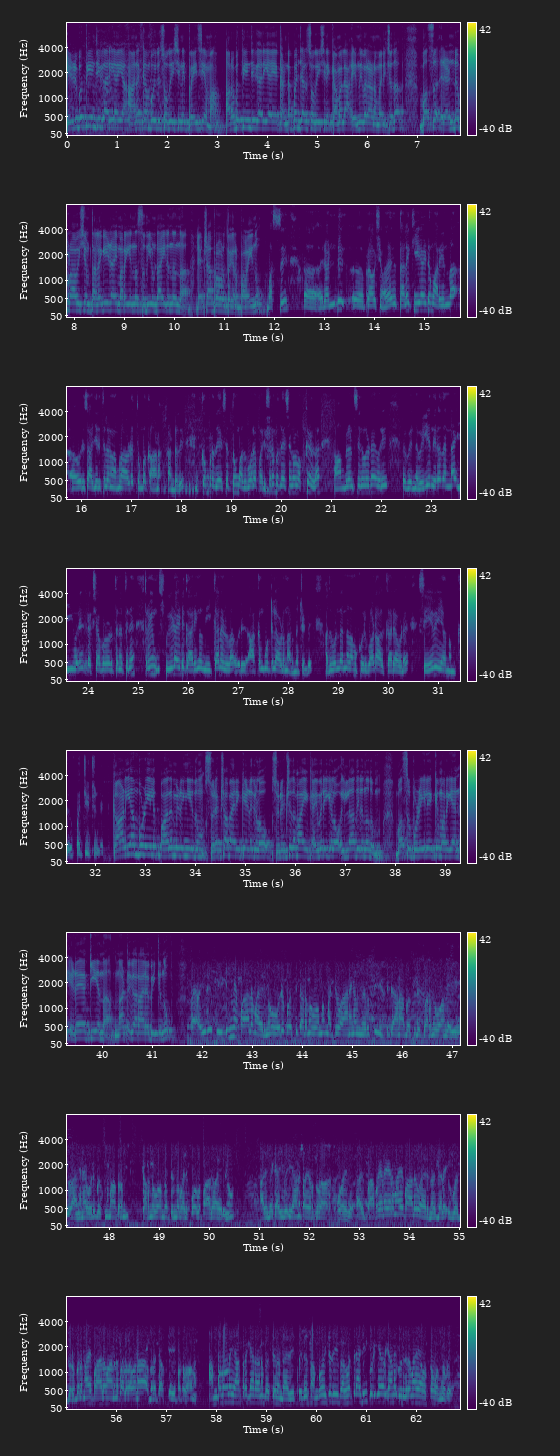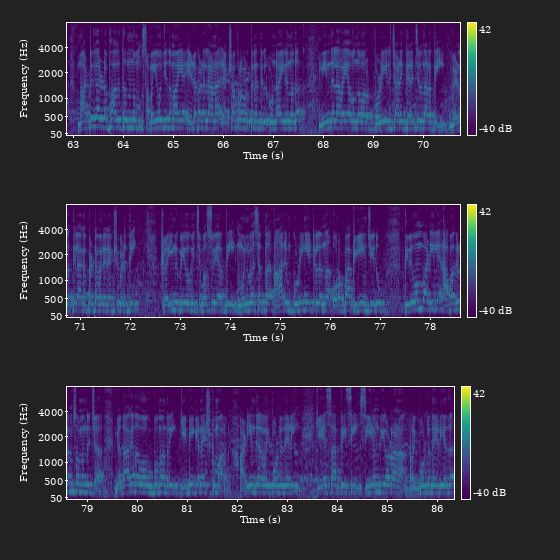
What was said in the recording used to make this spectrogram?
എഴുപത്തിയഞ്ചുകാരിയായ ആനക്കാമ്പൊയിൽ സ്വദേശിനി ത്രേസ്യമ്മ അറുപത്തിയഞ്ചുകാരിയായ കണ്ടപ്പഞ്ചാൽ സ്വദേശിനി കമല എന്നിവരാണ് മരിച്ചത്. ബസ് രണ്ട് പ്രാവശ്യം തലകീഴായി മറിയുന്ന സ്ഥിതിയുണ്ടായിരുന്നെന്ന് രക്ഷാപ്രവർത്തകർ പറയുന്നു. ബസ് രണ്ട് പ്രാവശ്യം അതായത് തല കീഴായിട്ട് മറിയുന്ന ഒരു സാഹചര്യത്തിലാണ് നമ്മൾ അവിടെ എത്തുമ്പോൾ കാണ കണ്ടത്. മുക്കം പ്രദേശത്തും അതുപോലെ പരിസര പ്രദേശങ്ങളിലൊക്കെ ഉള്ള ആംബുലൻസുകളുടെ ഒരു പിന്നെ വലിയ നിര തന്നെ ഈ ഒരു രക്ഷാപ്രവർത്തനത്തിന് ഇത്രയും സ്പീഡായിട്ട് കാര്യങ്ങൾ നീക്കാനുള്ള ഒരു ആക്കം കൂട്ടൽ അവിടെ നടന്നിട്ടുണ്ട്. അതുകൊണ്ട് തന്നെ നമുക്ക് ഒരുപാട് ആൾക്കാരെ അവിടെ സേവ് ചെയ്യാൻ നമുക്ക് പറ്റിയിട്ടുണ്ട്. കാളിയാമ്പുഴയിൽ പാലം ഇടുങ്ങിയതും സുരക്ഷാ ബാരിക്കേഡുകളോ സുരക്ഷിതമായ കൈവരികളോ ഇല്ലാതിരുന്നതും ബസ് പുഴയിലേക്ക് മറിയാൻ ഇടയാക്കിയെന്ന് നാട്ടുകാർ ആരോപിക്കുന്നു. ഇത് ഇടിഞ്ഞ പാലമായിരുന്നു. ഒരു ബസ് കടന്നു പോകുമ്പോൾ മറ്റു വാഹനങ്ങൾ നിർത്തിയിട്ടിട്ടാണ് ആ ബസ്സിൽ കടന്നു പോകാൻ കഴിയുന്നത്. അങ്ങനെ ഒരു ബസ്സിന് മാത്രം കടന്നു പോകാൻ പറ്റുന്ന വലിപ്പമുള്ള പാലമായിരുന്നു. അതിന്റെ കൈവരിയാണ് തകർത്തത് പോയത്. അപകടകരമായ പാലമായിരുന്നു. ദുർബലമായ പാലമാണെന്ന് പലതവണ ഇവിടെ ചർച്ച ചെയ്യപ്പെട്ടതാണ്. അമ്പതോളം യാത്രക്കാരാണ് ബസ്സിലുണ്ടായത്. ഇപ്പൊ ഇത് സംഭവിച്ചത് ഈ വെള്ളത്തിനടി കുടുങ്ങിയവർക്കാണ് ഗുരുതരമായ അവസ്ഥ വന്നത്. നാട്ടുകാരുടെ ഭാഗത്തു നിന്നും സമയോചിതമായ ഇടപെടലാണ് രക്ഷാപ്രവർത്തനത്തിൽ ഉണ്ടായിരുന്നത്. നീന്തലറിയാവുന്നവർ പുഴയിൽ ചാടി തെരച്ചിൽ നടത്തി വെള്ളത്തിലാകപ്പെട്ടവരെ രക്ഷപ്പെടുത്തി ക്രെയിൻ ഉപയോഗിച്ച് ബസ് ഉയർത്തി മുൻവശത്ത് ആരും കുടുങ്ങിയിട്ടില്ലെന്ന് ഉറപ്പാക്കുകയും ചെയ്തു. തിരുവമ്പാടിയിലെ അപകടം സംബന്ധിച്ച് ഗതാഗത വകുപ്പ് മന്ത്രി കെ ബി ഗണേഷ് കുമാർ അടിയന്തര റിപ്പോർട്ട് തേടി. K S R T C C M ഡിയോടാണ് report തേടിയത്.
